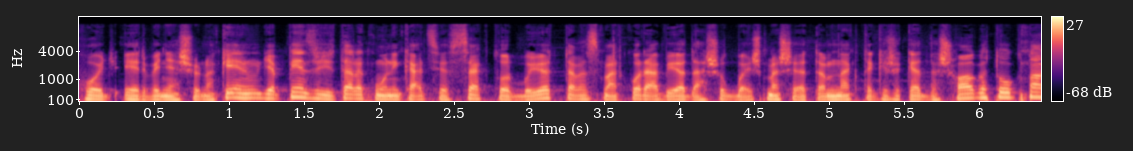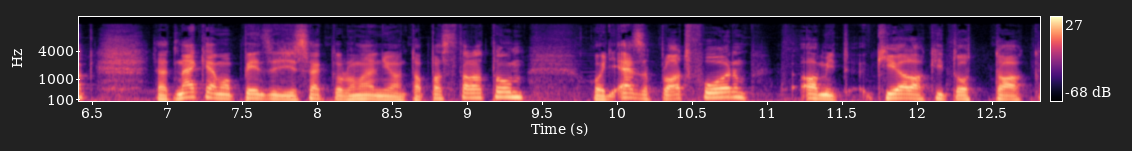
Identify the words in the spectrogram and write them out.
hogy érvényesülnek. Én ugye pénzügyi telekommunikációs szektorból jöttem, ezt már korábbi adásokban is meséltem nektek és a kedves hallgatóknak. Tehát nekem a pénzügyi szektorban van olyan tapasztalatom, hogy ez a platform amit kialakítottak,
